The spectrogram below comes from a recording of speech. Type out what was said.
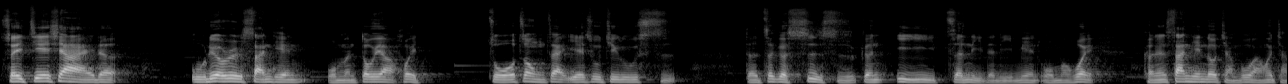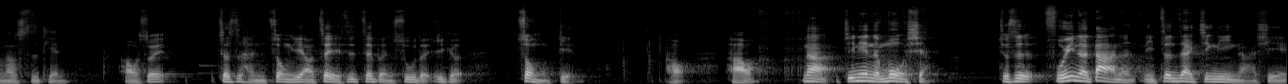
所以接下来的五六日三天，我们都要会着重在耶稣基督死的这个事实跟意义真理的里面。我们会可能三天都讲不完，会讲到四天。好，所以这是很重要，这也是这本书的一个重点。好，好，那今天的默想。就是福音的大能，你正在经历哪些？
